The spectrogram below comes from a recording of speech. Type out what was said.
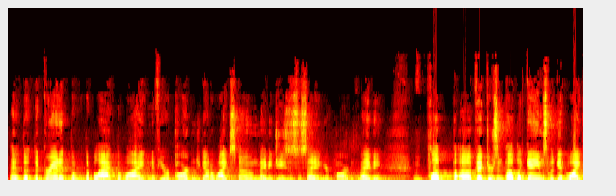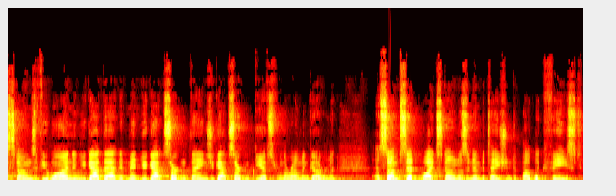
the, the, the granite, the, the black, the white, and if you were pardoned, you got a white stone. Maybe Jesus is saying you're pardoned. Maybe. Uh, victors in public games would get white stones if you won, and you got that, and it meant you got certain things. You got certain gifts from the Roman government. Some said white stone was an invitation to public feast.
